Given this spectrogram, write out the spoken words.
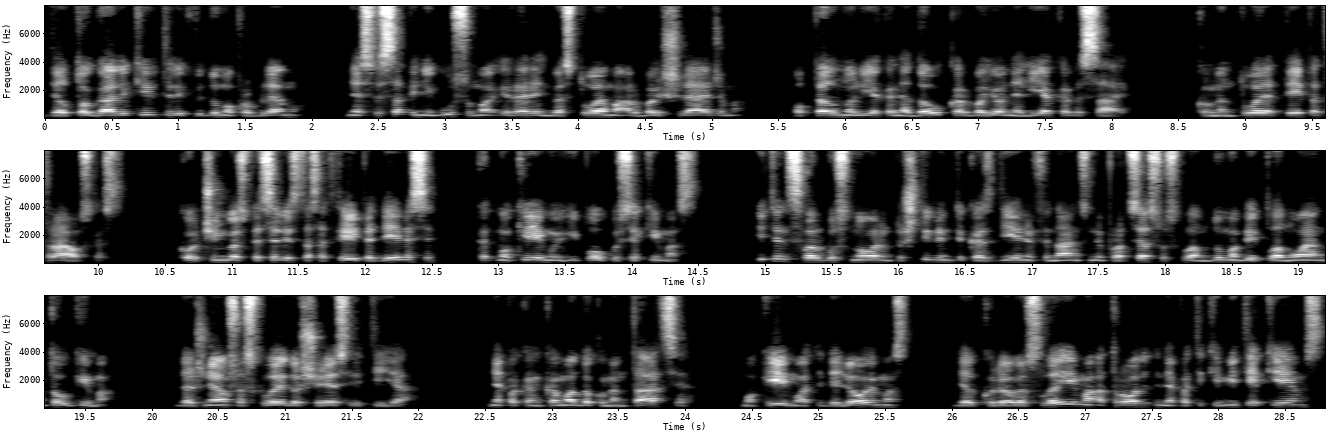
Dėl to gali kilti likvidumo problemų, nes visa pinigų suma yra reinvestuojama arba išleidžiama, o pelno lieka nedaug arba jo nelieka visai. Komentuoja P. Petrauskas. Kočingo specialistas atkreipia dėmesį, kad mokėjimų įplaukų sėkimas itin svarbus norint užtikrinti kasdienių finansinių procesų sklandumą bei planuojant augimą. Dažniausios klaidos šioje srityje - nepakankama dokumentacija, mokėjimo atidėliojimas, dėl kurio verslai ima atrodyti nepatikimi tiekėjams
